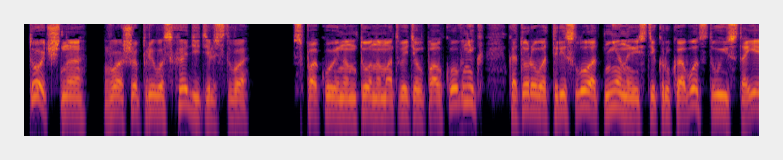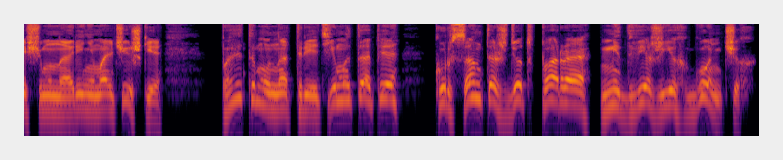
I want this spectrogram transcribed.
точно, ваше превосходительство», — спокойным тоном ответил полковник, которого трясло от ненависти к руководству и стоящему на арене мальчишке. «Поэтому на третьем этапе курсанта ждет пара медвежьих гончих.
